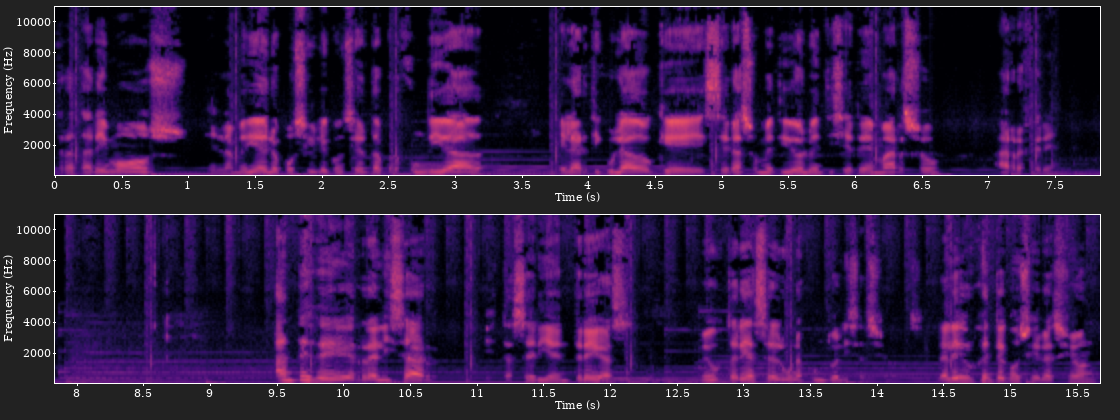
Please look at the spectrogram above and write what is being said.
trataremos, en la medida de lo posible con cierta profundidad, el articulado que será sometido el 27 de marzo a referéndum. Antes de realizar esta serie de entregas, me gustaría hacer algunas puntualizaciones. La ley de urgente consideración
